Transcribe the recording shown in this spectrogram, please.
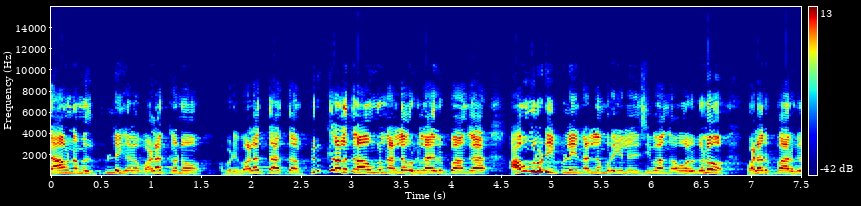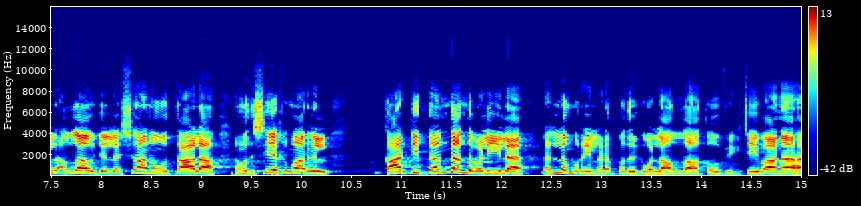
நாம் நமது பிள்ளைகளை வளர்க்கணும். அப்படி வளர்த்தா தான் பிற்காலத்தில் அவங்களும் நல்லவர்களாக இருப்பாங்க. அவங்களுடைய பிள்ளை நல்ல முறையில் என்ன செய்வாங்க? அவர்களும் வளர்ப்பார்கள். அல்லாஹ் ஜல்ல தாலா நமது ஷேகுமார்கள் காட்டி தந்த அந்த வழியில் நல்ல முறையில் நடப்பதற்கு வல்ல அல்லாஹ் தௌஃபிக் செய்வானாக.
